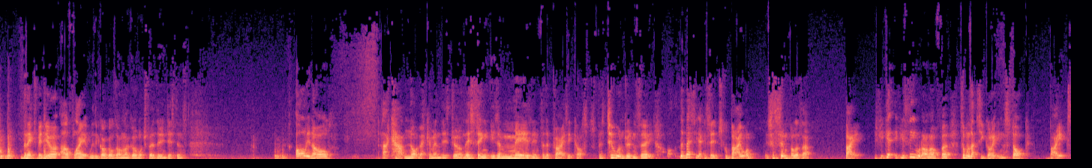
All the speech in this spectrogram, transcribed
the next video, I'll fly it with the goggles on, I'll go much further in distance. All in all, I can't not recommend this drone. This thing is amazing for the price it costs. For 230, the best thing I can say is just go buy one. It's as simple as that. Buy it. if you get if you see one on offer, someone's actually got it in stock, buy it.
